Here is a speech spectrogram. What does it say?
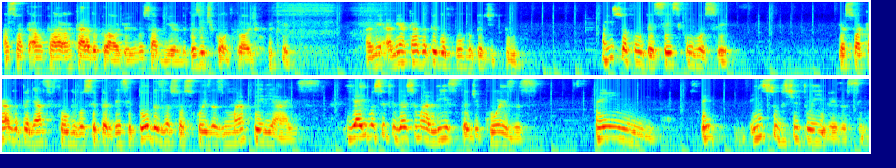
a, sua, a, cara do Cláudio, ele não sabia. Depois eu te conto, Cláudio. a, minha, a minha casa pegou fogo, eu perdi tudo. Se isso acontecesse com você, que a sua casa pegasse fogo e você perdesse todas as suas coisas materiais, e aí você fizesse uma lista de coisas sem, sem insubstituíveis, assim,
